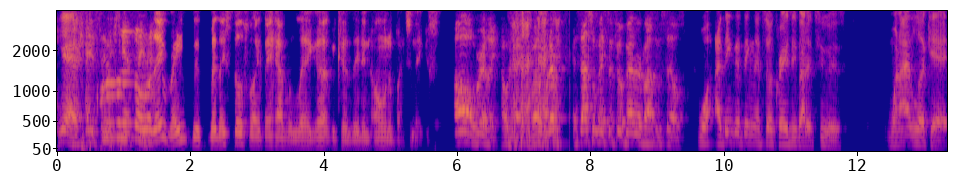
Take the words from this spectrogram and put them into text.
Yeah, They can't No, they no, no, no, they racist, but they still feel like they have a leg up because they didn't own a bunch of niggas. Oh, really? Okay. Well, whatever. If that's what makes them feel better about themselves. Well, I think the thing that's so crazy about it too is when I look at,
